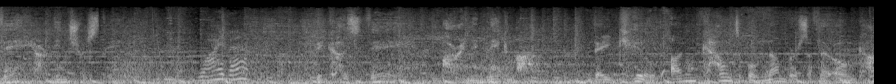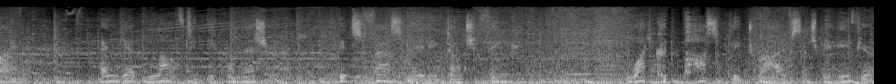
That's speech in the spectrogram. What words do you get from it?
they are interesting. Why that? Because they are an enigma. They killed uncountable numbers of their own kind, and yet loved in equal measure. It's fascinating, don't you think? What could possibly drive such behavior?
